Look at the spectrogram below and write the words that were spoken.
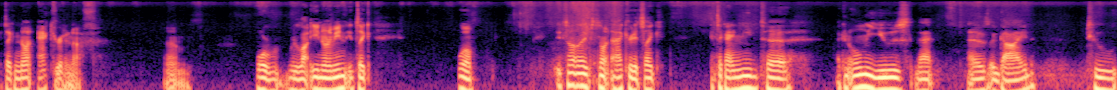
it's like not accurate enough um or rely you know what i mean? It's like well it's not like it's not accurate it's like it's like I need to I can only use that as a guide to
